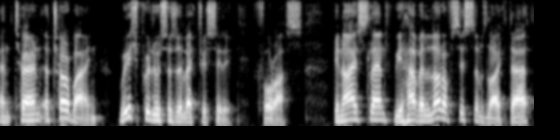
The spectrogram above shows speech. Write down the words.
and turn a turbine which produces electricity for us. In Iceland, we have a lot of systems like that.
